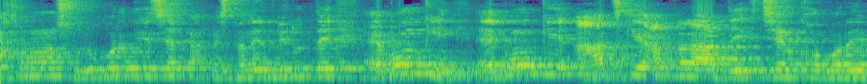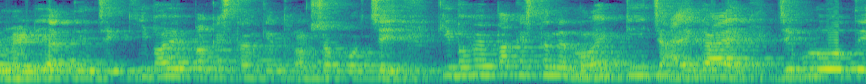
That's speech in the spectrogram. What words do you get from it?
আক্রমণ শুরু করে দিয়েছে পাকিস্তানের বিরুদ্ধে। এবং কি এবং কি আজকে আপনারা দেখছেন খবরে মিডিয়াতে যে কীভাবে পাকিস্তানকে ধ্বংস করছে, কীভাবে পাকিস্তানের নয়টি জায়গায় যেগুলোতে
